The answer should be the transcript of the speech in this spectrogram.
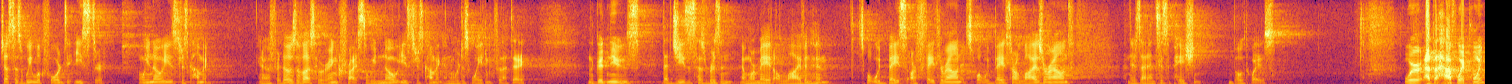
just as we look forward to Easter. We know Easter's coming. You know, for those of us who are in Christ, we know Easter's coming and we're just waiting for that day. And the good news that Jesus has risen and we're made alive in him. It's what we base our faith around, it's what we base our lives around. And there's that anticipation both ways. We're at the halfway point,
